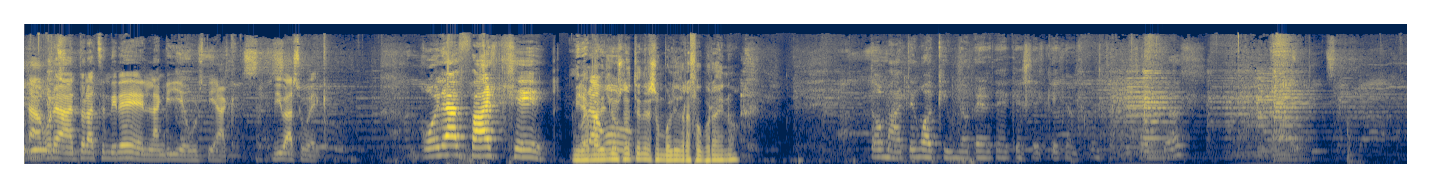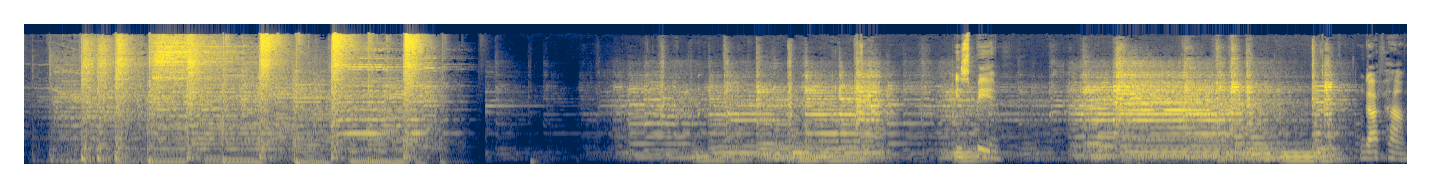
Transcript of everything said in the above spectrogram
eta gora antolatzen diren langile guztiak. Biba zuek. Hola, Fache. Mira. Mariluz, ¿no tienes un bolígrafo por ahí, no? Toma, tengo aquí uno verde que es el que nos gusta a nosotros. Ispi. Gaza.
